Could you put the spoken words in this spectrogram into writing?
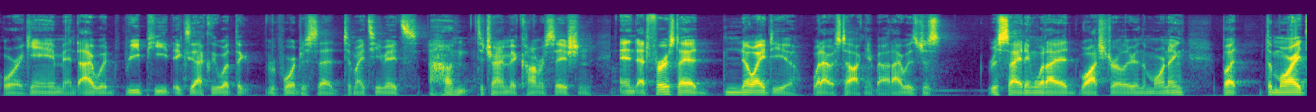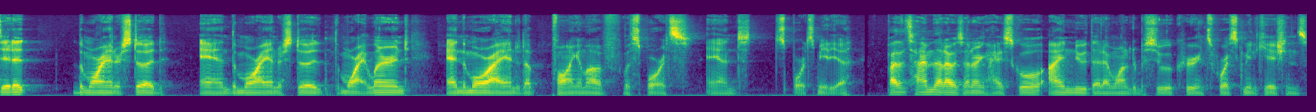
or a game, and I would repeat exactly what the reporter said to my teammates um, to try and make conversation. And at first, I had no idea what I was talking about. I was just reciting what I had watched earlier in the morning. But the more I did it, the more I understood, and the more I understood, the more I learned, and the more I ended up falling in love with sports and sports media. By the time that I was entering high school, I knew that I wanted to pursue a career in sports communications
